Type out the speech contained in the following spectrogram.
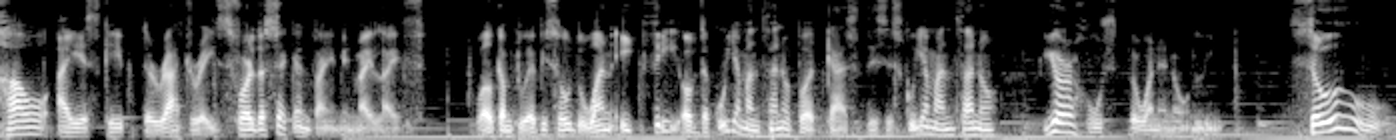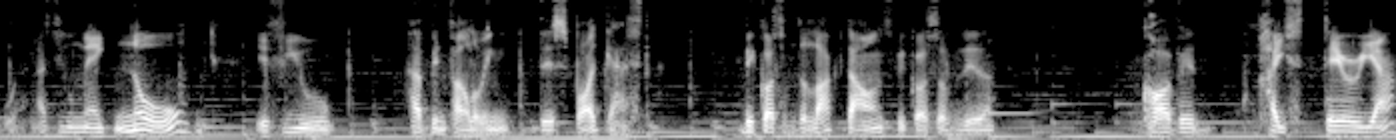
How I Escaped the Rat Race for the second time in my life. Welcome to episode 183 of the Kuya Manzano podcast. This is Kuya Manzano, your host, the one and only. So, as you might know, if you have been following this podcast, because of the lockdowns, because of the COVID hysteria,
